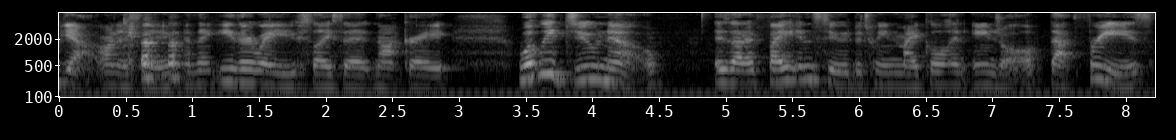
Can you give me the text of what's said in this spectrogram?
Yeah, honestly. I think either way you slice it, not great. What we do know is that a fight ensued between Michael and Angel that Freeze,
